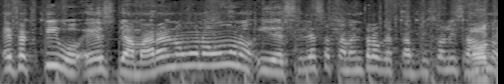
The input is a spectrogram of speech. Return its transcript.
efectivo es llamar al 911 y decirle exactamente lo que estás visualizando. Ok.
